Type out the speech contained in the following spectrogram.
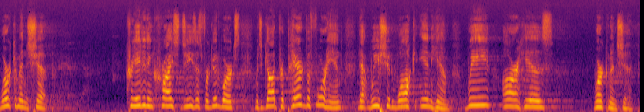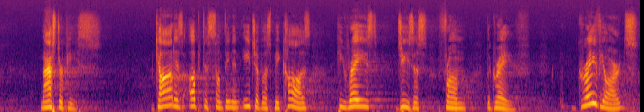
workmanship, created in Christ Jesus for good works, which God prepared beforehand that we should walk in him. We are his workmanship, masterpiece. God is up to something in each of us because he raised Jesus from the grave. Graveyards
